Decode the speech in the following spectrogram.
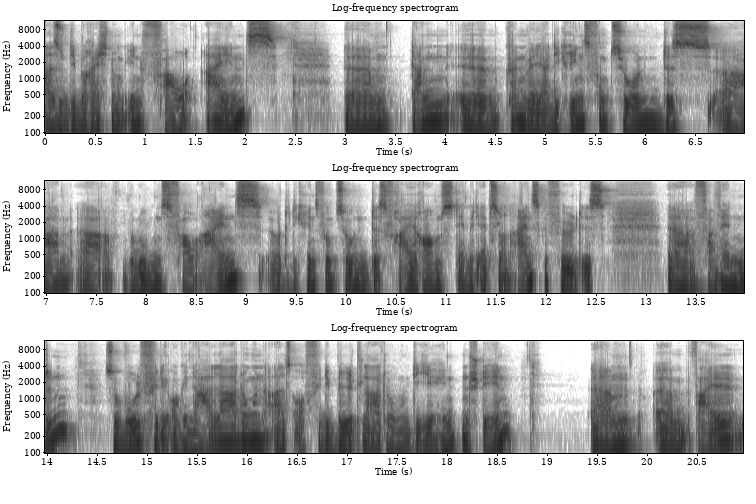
also die Berechnung in V1, ähm, dann äh, können wir ja die Greens-Funktion des äh, äh, Volumens V1 oder die Greens-Funktion des Freiraums, der mit Epsilon 1 gefüllt ist, äh, verwenden, sowohl für die Originalladungen als auch für die Bildladungen, die hier hinten stehen. Ähm, ähm, weil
